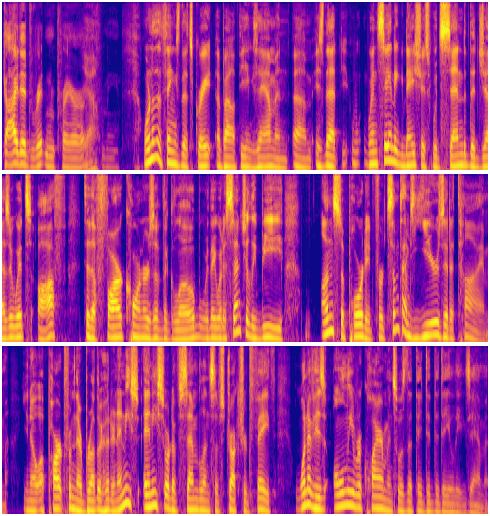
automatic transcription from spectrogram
guided written prayer Yeah. for me. One of the things that's great about the Examen um, is that when St. Ignatius would send the Jesuits off to the far corners of the globe, where they would essentially be unsupported for sometimes years at a time, you know, apart from their brotherhood and any any sort of semblance of structured faith, one of his only requirements was that they did the daily Examen.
